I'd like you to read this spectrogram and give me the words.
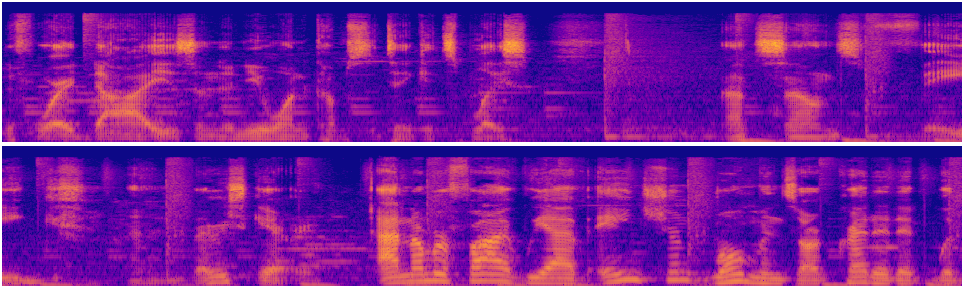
before it dies and the new one comes to take its place. That sounds vague and very scary. At number five, we have ancient Romans are credited with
